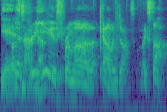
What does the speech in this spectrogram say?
yeah, Oh, that's not three enough. years from uh, Calvin Johnson. Like, stop.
